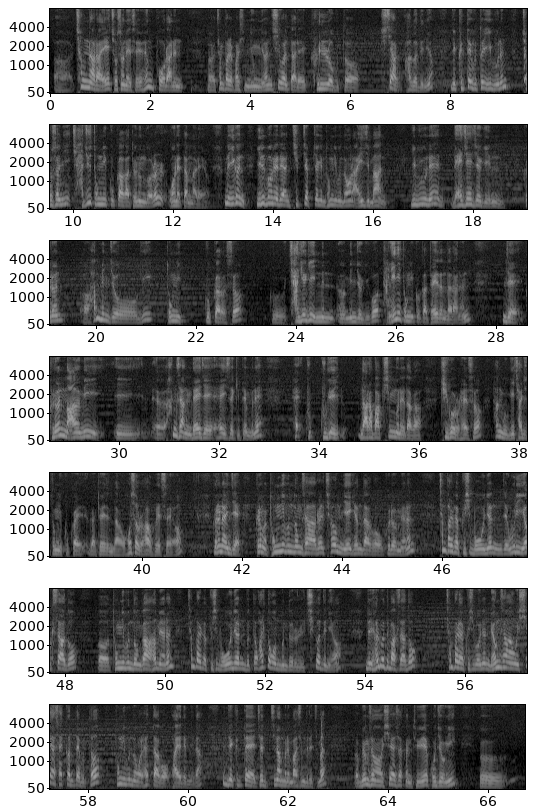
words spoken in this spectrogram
어, 청나라의 조선에서의 횡포라는 어, 1886년 10월 달에 글로부터 시작하거든요. 이제 그때부터 이분은 조선이 자주 독립국가가 되는 것을 원했단 말이에요. 근데 이건 일본에 대한 직접적인 독립운동은 아니지만 이분의 내재적인 그런 어, 한민족이 독립국가로서 그 자격이 있는 어, 민족이고 당연히 독립국가 돼야 된다라는 이제 그런 마음이 이, 어, 항상 내재해 있었기 때문에 해, 국, 국의 나라박 신문에다가 기고를 해서 한국이 자주 독립국가가 돼야 된다고 호소를 하고 그랬어요. 그러나 이제 그러면 독립운동사를 처음 얘기한다고 그러면은 1895년 이제 우리 역사도 어, 독립운동가 하면은 1895년부터 활동한 분들을 치거든요. 근데 헐버트 박사도 1895년 명성황후 시해 사건 때부터 독립운동을 했다고 봐야 됩니다. 근데 그때 저 지난번에 말씀드렸지만 어, 명성황후 시해 사건 뒤에 고종이 어,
